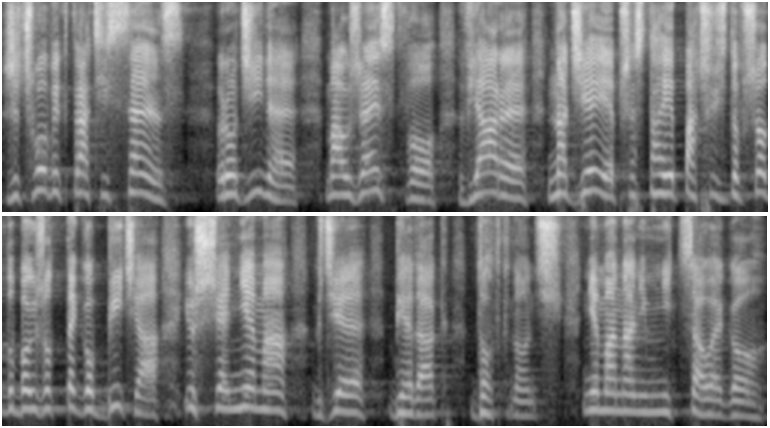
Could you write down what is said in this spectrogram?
że człowiek traci sens, rodzinę, małżeństwo, wiarę, nadzieję, przestaje patrzeć do przodu, bo już od tego bicia już się nie ma gdzie biedak dotknąć. Nie ma na nim nic całego.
